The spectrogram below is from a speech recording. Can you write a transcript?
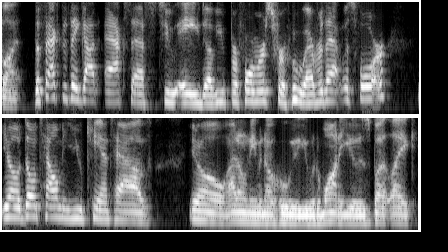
But the fact that they got access to AEW performers for whoever that was for, you know, don't tell me you can't have, you know, I don't even know who you would want to use, but like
